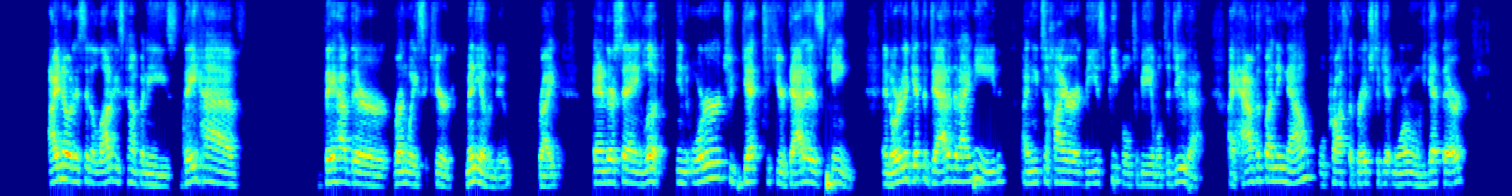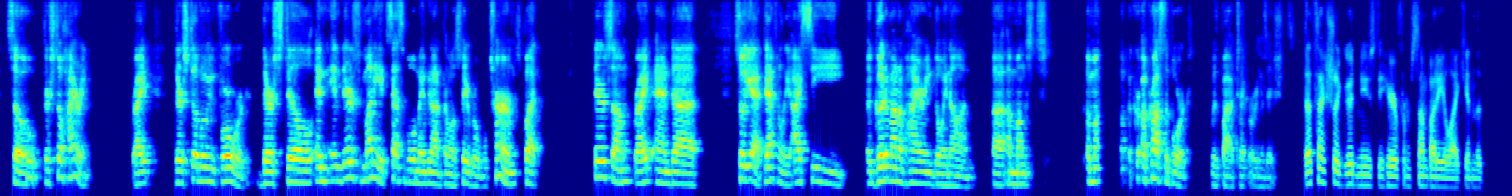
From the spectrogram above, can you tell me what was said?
I noticed that a lot of these companies they have they have their runway secured. Many of them do, right? And they're saying, look, in order to get to here, data is king. In order to get the data that I need, I need to hire these people to be able to do that. I have the funding now. We'll cross the bridge to get more when we get there. So they're still hiring, right? They're still moving forward. They're still and and there's money accessible, maybe not at the most favorable terms, but there's some, right? And uh, so yeah, definitely, I see a good amount of hiring going on uh, amongst among, across the board with biotech organizations. That's actually good news to hear from somebody like in the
